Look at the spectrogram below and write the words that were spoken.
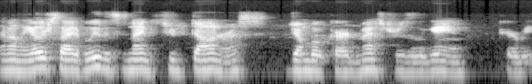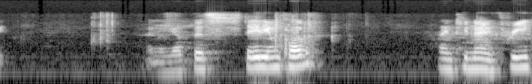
And on the other side, I believe this is 92 Donruss jumbo card Masters of the Game Kirby. And we got this Stadium Club 1993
